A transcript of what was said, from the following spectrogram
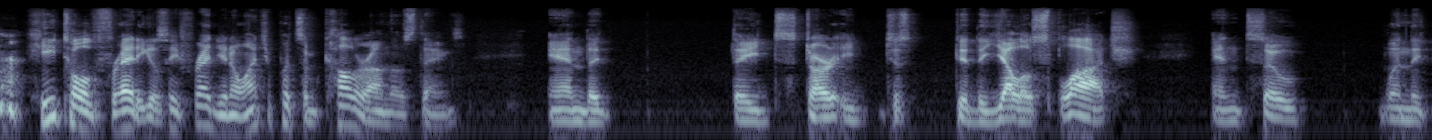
he told Fred, he goes, "Hey Fred, you know why don't you put some color on those things?" And the they started he just did the yellow splotch, and so when the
